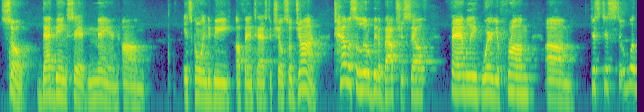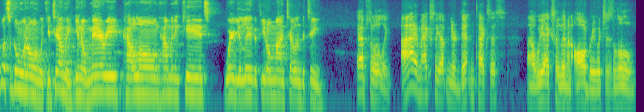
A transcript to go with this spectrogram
So that being said, man, um, it's going to be a fantastic show. So, John, Tell us a little bit about yourself, family, where you're from. Um, just, just what, what's going on with you? Tell me. You know, married, how long, how many kids, where you live, if you don't mind telling the team. Absolutely. I am actually up near Denton, Texas. Uh, we actually live in Aubrey, which is a little,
